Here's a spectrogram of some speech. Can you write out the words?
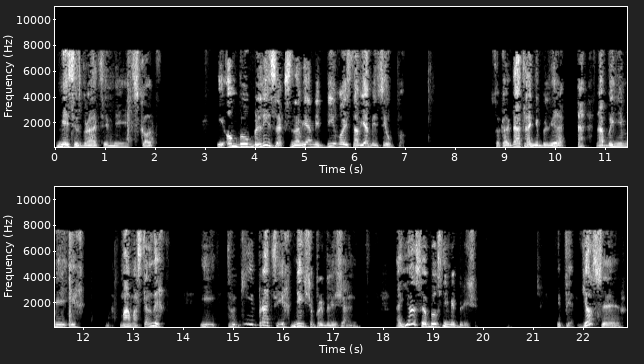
вместе с братьями скот. И он был близок с сыновьями Биро и сыновьями Зилпа. Что когда-то они были рабынями их мам остальных. И другие братья их меньше приближали, а Йосеф был с ними ближе. Теперь Йосеф,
